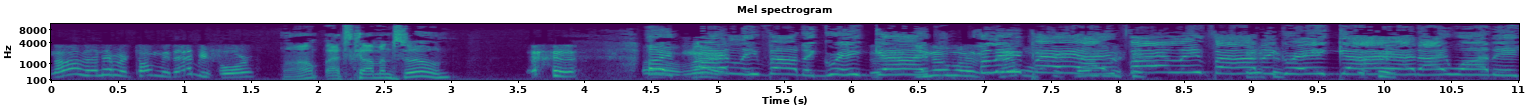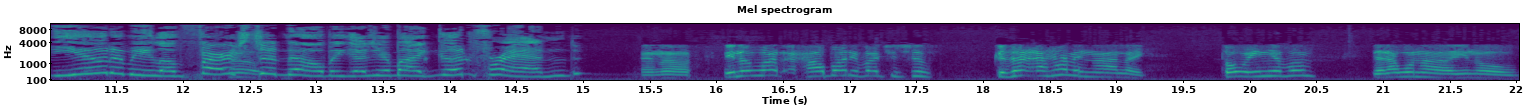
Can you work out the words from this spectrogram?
No, they never told me that before. Well, that's coming soon. oh, I man. finally found a great guy. You know what? Felipe, I finally found a great guy, and I wanted you to be the first to know because you're my good friend. And uh, you know what? How about if I just just because I, I haven't uh, like told any of them that I want to, you know,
